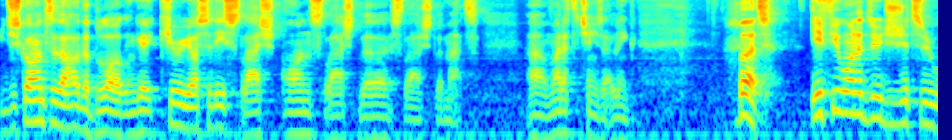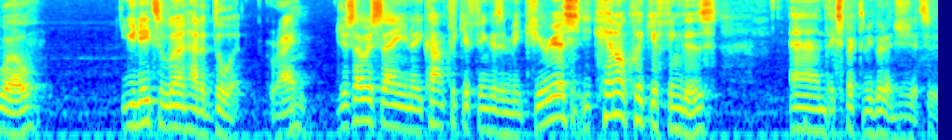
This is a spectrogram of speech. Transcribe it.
you just go onto the the blog and go curiosity slash on slash the slash the mats. Uh, might have to change that link. But if you want to do jiu-jitsu well, you need to learn how to do it, right? Just as I was saying, you know, you can't click your fingers and be curious. You cannot click your fingers and expect to be good at jiu-jitsu.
